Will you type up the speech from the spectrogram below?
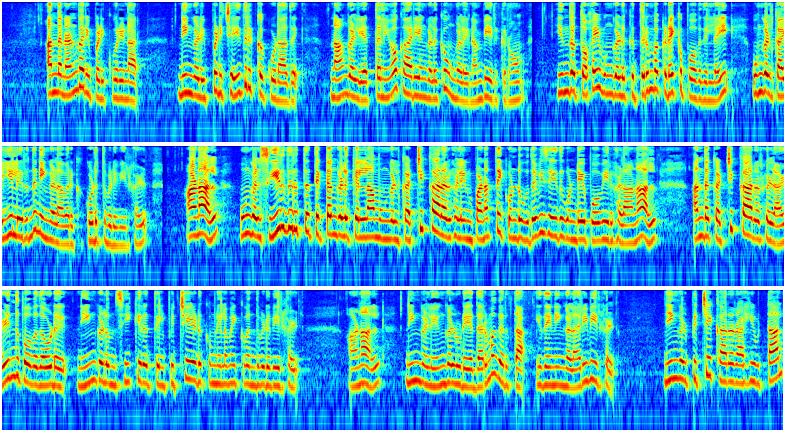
அந்த நண்பர் இப்படி கூறினார் நீங்கள் இப்படி செய்திருக்கக்கூடாது நாங்கள் எத்தனையோ காரியங்களுக்கு உங்களை நம்பியிருக்கிறோம். இந்த தொகை உங்களுக்கு திரும்ப கிடைக்கப் போவதில்லை. உங்கள் கையிலிருந்து நீங்கள் அவருக்கு கொடுத்து விடுவீர்கள். ஆனால் உங்கள் சீர்திருத்த திட்டங்களுக்கெல்லாம் உங்கள் கட்சிக்காரர்களின் பணத்தை கொண்டு உதவி செய்து கொண்டே போவீர்களானால் அந்த கட்சிக்காரர்கள் அழிந்து போவதோடு நீங்களும் சீக்கிரத்தில் பிச்சை எடுக்கும் நிலைமைக்கு வந்து விடுவீர்கள். ஆனால் நீங்கள் எங்களுடைய தர்மகர்த்தா இதை நீங்கள் அறிவீர்கள். நீங்கள் பிச்சைக்காரராகிவிட்டால்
